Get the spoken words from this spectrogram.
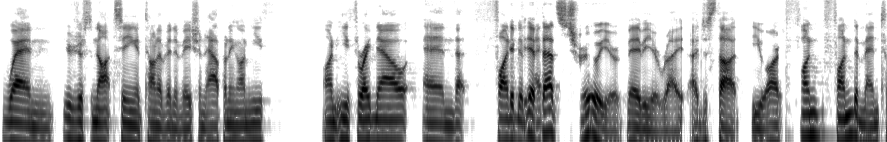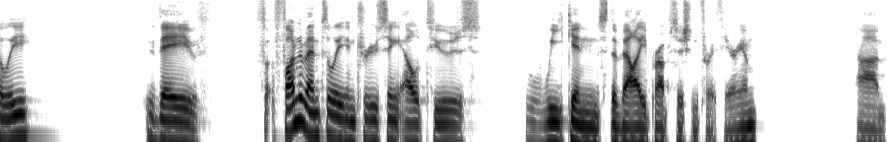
when you're just not seeing a ton of innovation happening on ETH on ETH right now, and that if, if, that's true, you're maybe you're right. I just thought you are fun- fundamentally they've f- fundamentally introducing L2s weakens the value proposition for Ethereum. Um,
